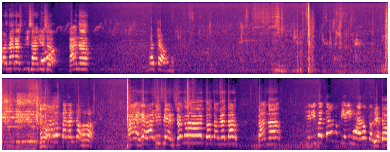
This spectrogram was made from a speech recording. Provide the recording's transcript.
બનારસની સાડી છે. ના ના. બતાવો જો. કલર તો હા. હા એ હાડી પહેરશો ને તો તમે તાર ના ના. પેલી બતાવો પેલી હારો એ કલર તો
